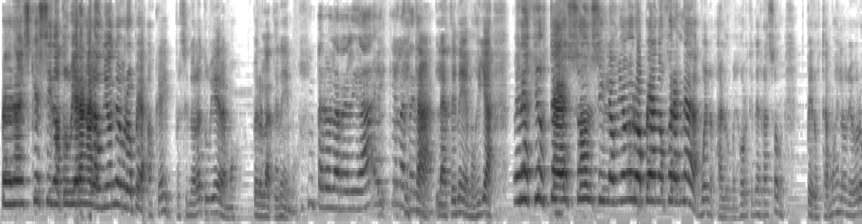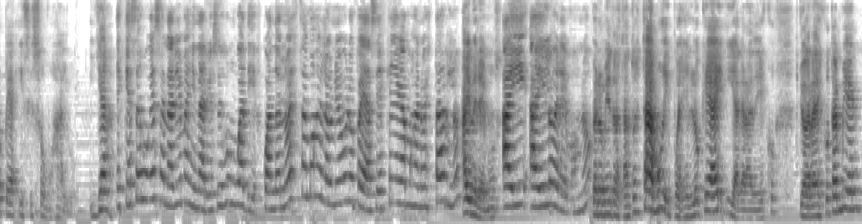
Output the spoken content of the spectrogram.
pero es que si no tuvieran a la Unión Europea, ok, pues si no la tuviéramos, pero la tenemos. Pero la realidad es que la Aquí tenemos. está, la tenemos y ya. Pero es que ustedes son, si la Unión Europea no fueran nada. Bueno, a lo mejor tienes razón, pero estamos en la Unión Europea y si somos algo. Y ya. Es que ese es un escenario imaginario, ese es un what if. Cuando no estamos en la Unión Europea, si es que llegamos a no estarlo, Ahí veremos. ahí, ahí lo veremos, ¿no? Pero mientras tanto estamos y pues es lo que hay y agradezco. Yo agradezco también,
